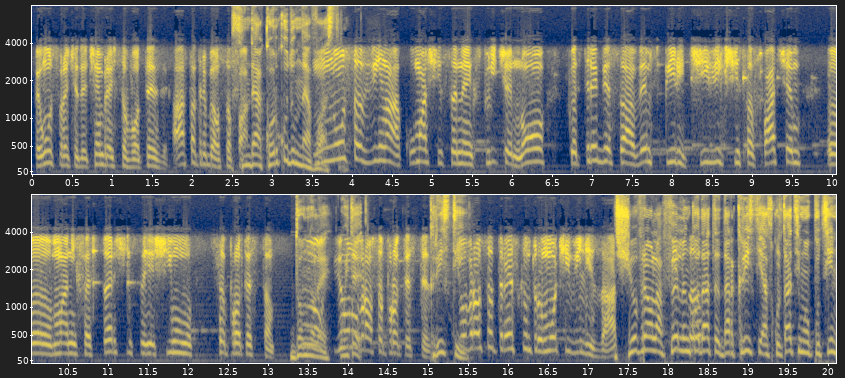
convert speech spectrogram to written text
pe 11 decembrie și să voteze. Asta trebuiau să facă. Sunt de acord cu dumneavoastră. Nu să vină acum și să ne explice nouă că trebuie să avem spirit civic și să facem uh, manifestări și să ieșim să protestăm. Domnule, nu, eu uite, nu vreau să protestez. Cristi. Eu vreau să trăiesc într-un mod civilizat. Și eu vreau la fel încă o dată, dar Cristi, ascultați-mă puțin.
